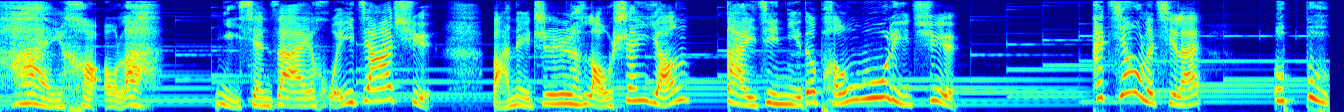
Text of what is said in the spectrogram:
太好了，你现在回家去，把那只老山羊带进你的棚屋里去。”他叫了起来：“哦，不，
